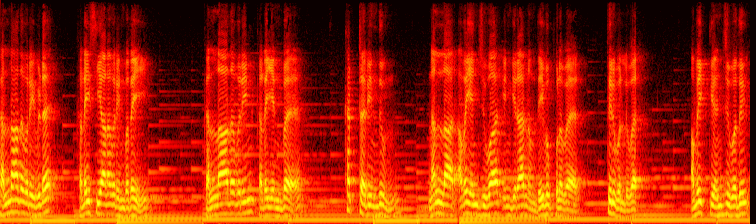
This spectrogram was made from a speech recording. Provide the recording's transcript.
கல்லாதவரை விட கடைசியானவர் என்பதை கல்லாதவரின் கடையென்ப கற்றறிந்தும் நல்லார் அவை அஞ்சுவார் என்கிறார் நம் தெய்வப்புலவர் திருவள்ளுவர். அவைக்கு அஞ்சுவது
